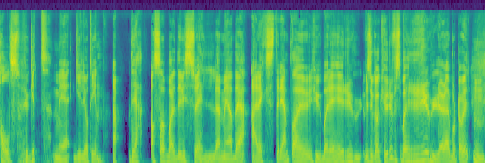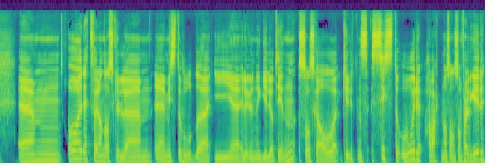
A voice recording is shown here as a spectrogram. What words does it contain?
halshugget med giljotin. Ja, det, altså Bare det visuelle med det er ekstremt. da, Huet bare ruller, Hvis du ikke har kurv, så bare ruller det bortover. Mm. Um, og rett før han da skulle uh, miste hodet i, eller under giljotinen, så skal Kyrtens siste ord ha vært noe sånn som følger.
